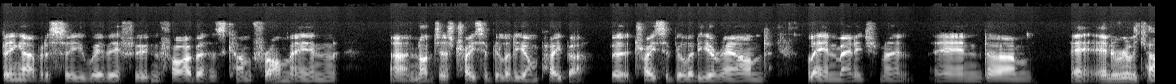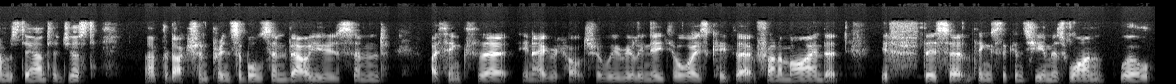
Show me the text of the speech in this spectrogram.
being able to see where their food and fibre has come from, and uh, not just traceability on paper, but traceability around land management and um, and it really comes down to just uh, production principles and values and I think that in agriculture, we really need to always keep that front of mind that if there's certain things the consumers want, well,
